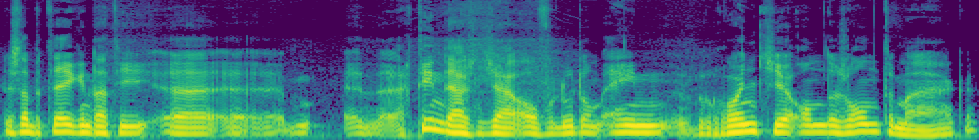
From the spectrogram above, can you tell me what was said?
Dus dat betekent dat hij eh, eh, er 10.000 jaar over doet om één rondje om de zon te maken.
